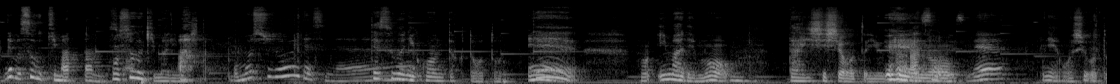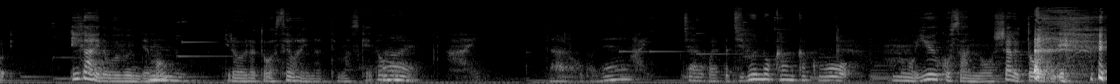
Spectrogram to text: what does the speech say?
うん、でもすぐ決まったんですか？もうすぐ決まりました。面白いですね。ですぐにコンタクトを取って、えー、もう今でも大師匠というか、えー、あのね、ね、お仕事以外の部分でもいろいろとお世話になってますけど、はい、はい、なるほどね、はい、じゃあやっぱ自分の感覚をもう優子さんのおっしゃる通り。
